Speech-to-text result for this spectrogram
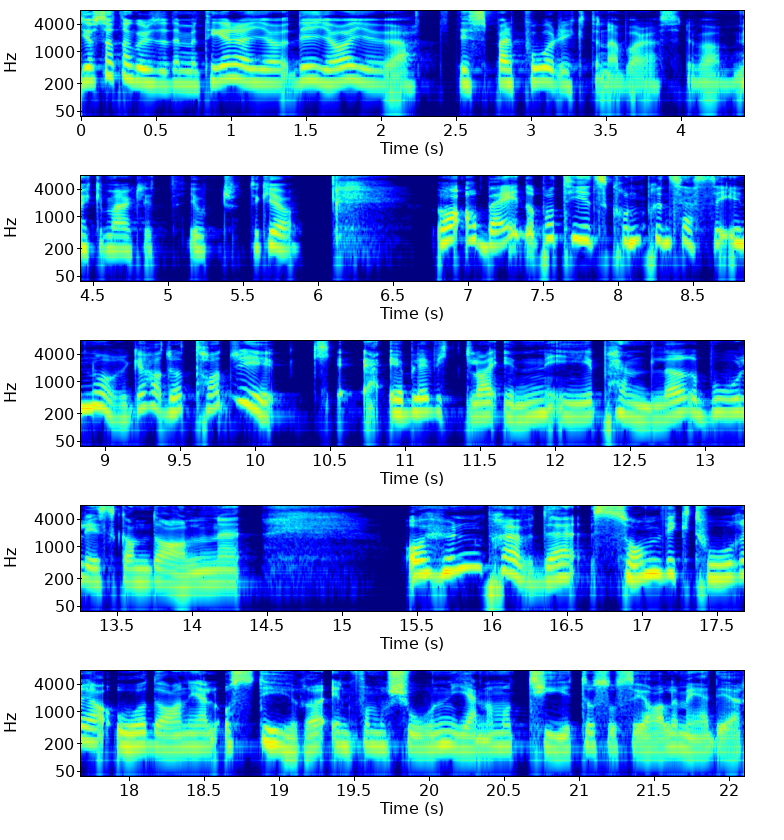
just att de går ut och dementerar, det gör ju att det spär på ryktena bara. Så det var mycket märkligt gjort, tycker jag. Og Arbeiderpartiets kronprinsesse i Norge, Hadia Tajik, jeg blev viklet ind i pendlerboligskandalene. Og hun prøvde, som Victoria og Daniel, at styre informationen gennem at ty til sociale medier.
